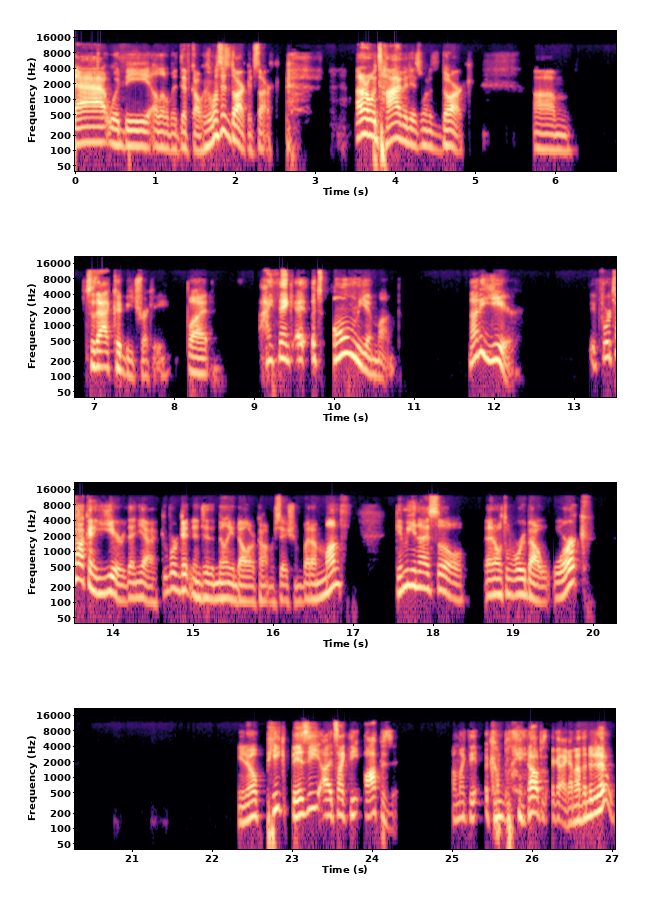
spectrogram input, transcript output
that would be a little bit difficult because once it's dark, it's dark. I don't know what time it is when it's dark. Um, so that could be tricky, but I think it's only a month, not a year. If we're talking a year, then yeah, we're getting into the million dollar conversation. But a month, give me a nice little. I don't have to worry about work. You know, peak busy. It's like the opposite. I'm like the complete opposite. I got nothing to do.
